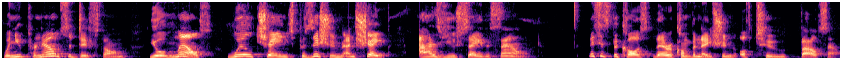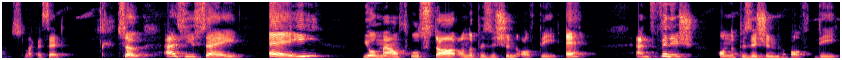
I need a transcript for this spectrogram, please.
when you pronounce a diphthong, your mouth will change position and shape as you say the sound. This is because they're a combination of two vowel sounds, like I said. So, as you say A, your mouth will start on the position of the E and finish on the position of the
